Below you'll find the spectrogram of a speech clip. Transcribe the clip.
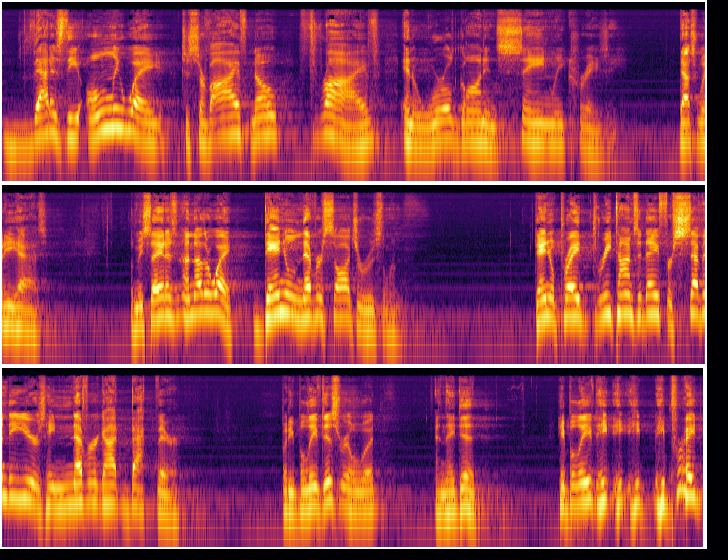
that is the only way to survive, no, thrive in a world gone insanely crazy. That's what he has. Let me say it another way Daniel never saw Jerusalem. Daniel prayed three times a day for 70 years. He never got back there. But he believed Israel would, and they did. He believed, he, he, he, he, prayed,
